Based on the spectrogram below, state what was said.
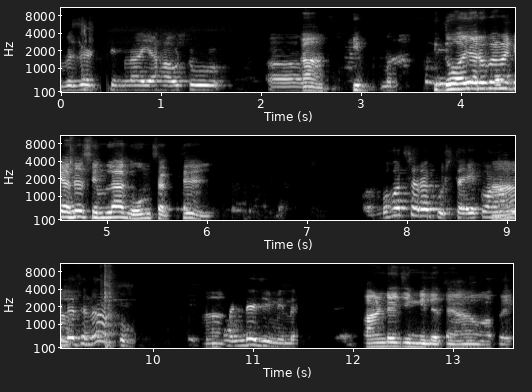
विज़िट शिमला या हाउ टू मतलब दो हज़ार रुपए में कैसे शिमला घूम सकते हैं? बहुत सारा कुछ था। एक वहाँ हाँ, मिले थे ना आपको? हाँ, पांडे जी मिले। पांडे जी मिले थे हाँ वहाँ पे।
